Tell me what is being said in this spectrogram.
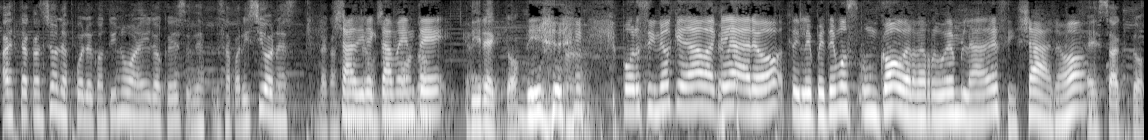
a esta canción después le continúan ahí lo que es des- desapariciones. La canción Ya directamente. Directo. Di- Por si no quedaba claro, te le petemos un cover de Rubén Blades y ya, ¿no? Exacto.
